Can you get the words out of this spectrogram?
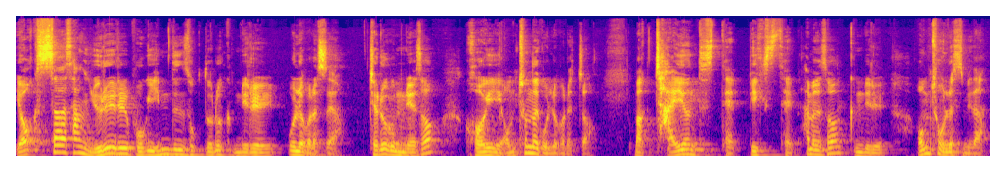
역사상 유례를 보기 힘든 속도로 금리를 올려버렸어요. 제로 금리에서 거의 엄청나게 올려버렸죠. 막 자이언트 스텝, 빅 스텝 하면서 금리를 엄청 올렸습니다.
